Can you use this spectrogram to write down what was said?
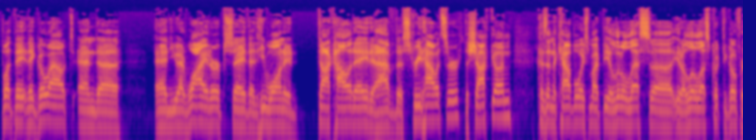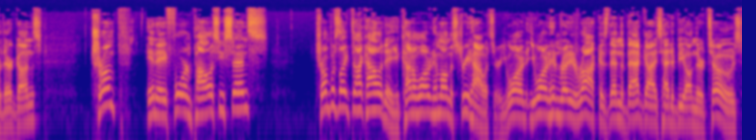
But they, they go out and, uh, and you had Wyatt Earp say that he wanted Doc Holliday to have the street howitzer, the shotgun, because then the Cowboys might be a little less, uh, you know, a little less quick to go for their guns. Trump, in a foreign policy sense, Trump was like Doc Holliday. You kind of wanted him on the street howitzer. You wanted you wanted him ready to rock because then the bad guys had to be on their toes.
